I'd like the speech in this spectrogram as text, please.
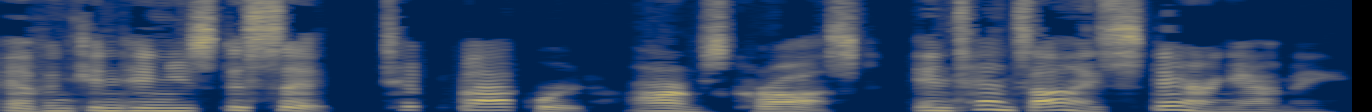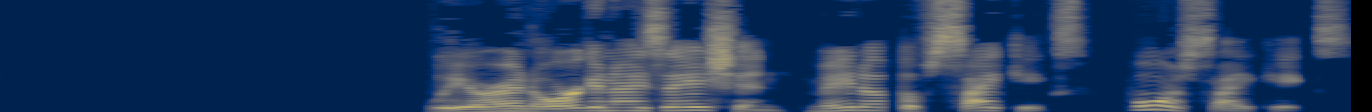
Evan continues to sit, tipped backward, arms crossed, intense eyes staring at me. We are an organization made up of psychics for psychics.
